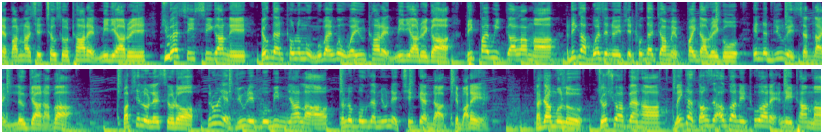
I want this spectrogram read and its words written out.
နဲ့ partnership ချုပ်ဆိုထားတဲ့မီဒီယာတွေ UFCC ကနေရုပ်သံထုတ်လွှင့်မှုမူပိုင်ခွင့်ဝယ်ယူထားတဲ့မီဒီယာတွေကဒီ fight week ကာလမှာအဓိကပွဲစဉ်တွေအဖြစ်ထိုးသက်ကြမဲ့ fighter တွေကို interview တွေဆက်တိုက်လုပ်ကြတာပါ။ ဘာဖြစ်လို့လဲဆိုတော့သူတို့ရဲ့ view တွေပိုပြီးများလာအောင်ဒီလိုပုံစံမျိုးနဲ့ချင်းကပ်တာဖြစ်ပါတယ်။ဒါကြောင့်မို့လို့ Joshua Ban ဟာမိတ်ကကောင်းစားအောက်ကနေထိုးရတဲ့အနေအထားမှာ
